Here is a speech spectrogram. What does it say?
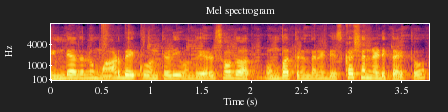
ಇಂಡಿಯಾದಲ್ಲೂ ಮಾಡಬೇಕು ಅಂತೇಳಿ ಒಂದು ಎರಡು ಸಾವಿರದ ಹತ್ತು ಒಂಬತ್ತರಿಂದನೇ ಡಿಸ್ಕಷನ್ ನಡೀತಾ ಇತ್ತು.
